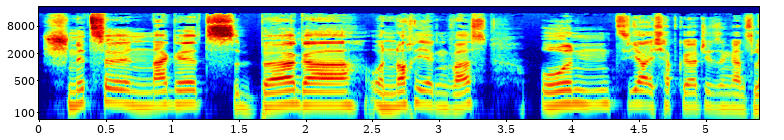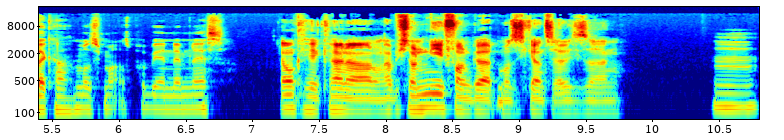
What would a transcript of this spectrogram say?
Schnitzel, Nuggets, Burger und noch irgendwas. Und ja, ich habe gehört, die sind ganz lecker. Muss ich mal ausprobieren demnächst. Okay, keine Ahnung. Habe ich noch nie von gehört, muss ich ganz ehrlich sagen. Hm.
